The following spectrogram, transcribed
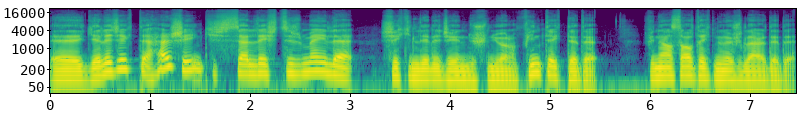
e, gelecekte her şeyin kişiselleştirmeyle şekilleneceğini düşünüyorum. Fintech'te de, finansal teknolojilerde de.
